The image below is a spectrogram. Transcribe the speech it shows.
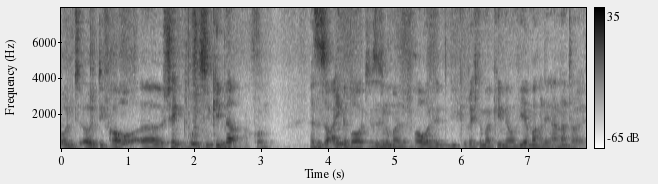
und, und die Frau äh, schenkt uns die Kinder, ach komm, das ist so eingebaut. Das ist nun mal eine Frau, die, die kriegt nun mal Kinder und wir machen den anderen Teil.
